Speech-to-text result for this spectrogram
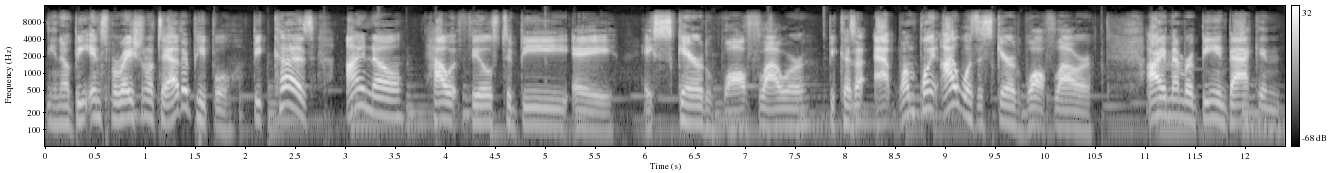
you know be inspirational to other people because I know how it feels to be a a scared wallflower because at one point I was a scared wallflower. I remember being back in,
